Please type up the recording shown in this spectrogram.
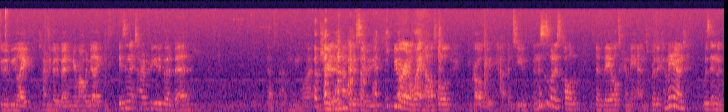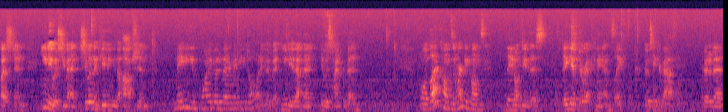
it would be like, time to go to bed, and your mom would be like, isn't it time for you to go to bed? That's what happened to me a lot. I'm sure it happened to some of you. If you are in a white household, it probably happened to you. And this is what is called a veiled command, where the command was in the question. You knew what she meant. She wasn't giving you the option. Maybe you want to go to bed or maybe you don't want to go to bed. You knew that meant it was time for bed. Well, in black homes and working homes, they don't do this. They give direct commands like, go take your bath, go to bed,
